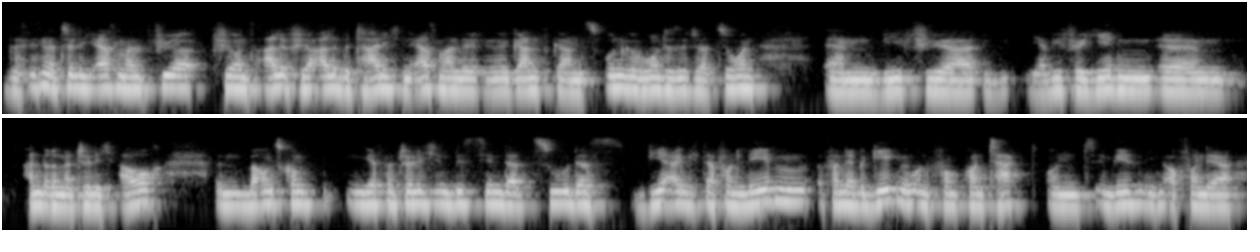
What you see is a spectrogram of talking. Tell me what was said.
das ist natürlich erstmal für, für uns alle, für alle Beteiligten erstmal eine, eine ganz, ganz ungewohnte Situation, ähm, wie, für, ja, wie für jeden ähm, anderen natürlich auch. Ähm, bei uns kommt jetzt natürlich ein bisschen dazu, dass wir eigentlich davon leben, von der Begegnung und vom Kontakt und im Wesentlichen auch von der,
